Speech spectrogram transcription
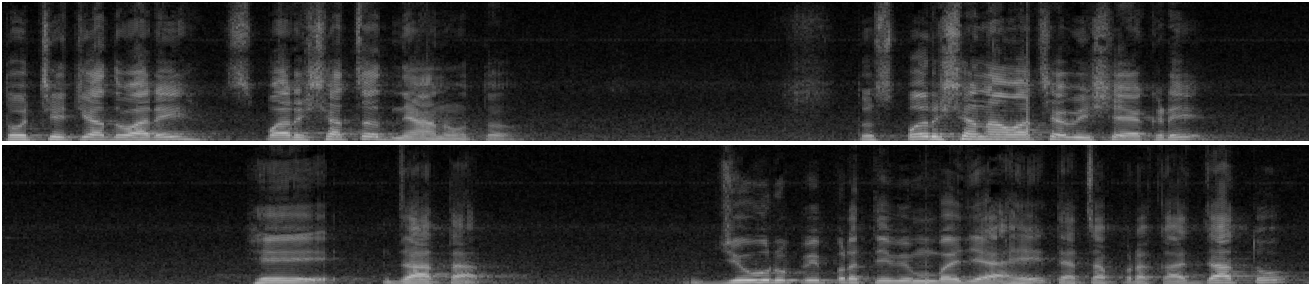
त्वचेच्याद्वारे स्पर्शाचं ज्ञान होतं. तो स्पर्श नावाच्या विषयाकडे हे जातात. जीवरूपी प्रतिबिंब जे आहे त्याचा प्रकाश जातो.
